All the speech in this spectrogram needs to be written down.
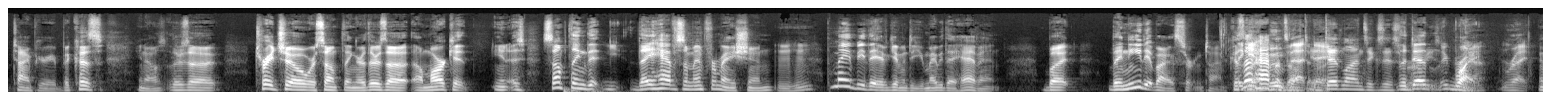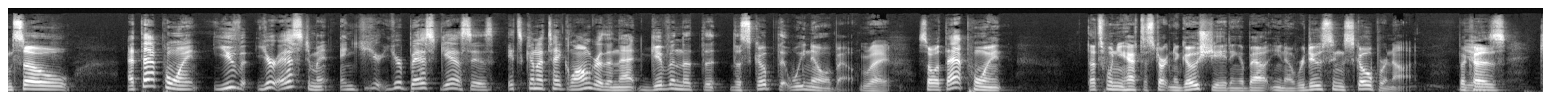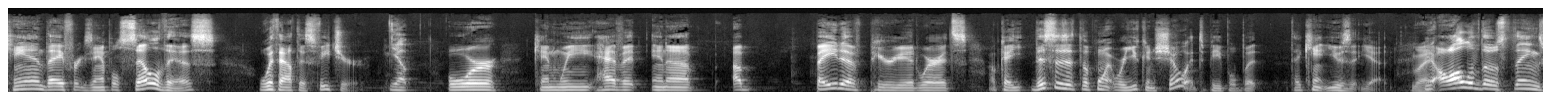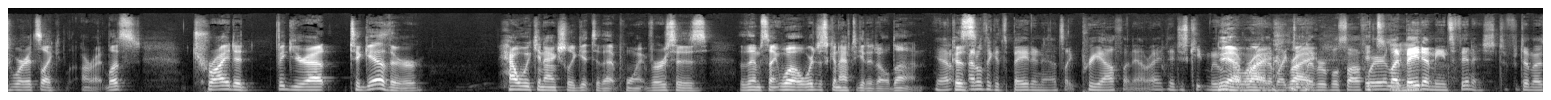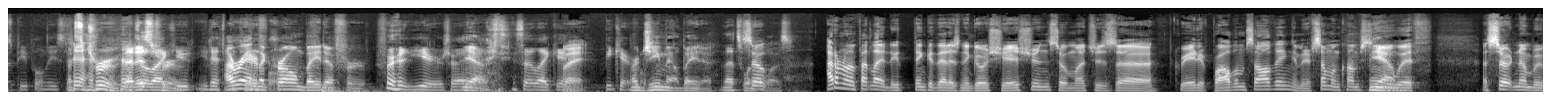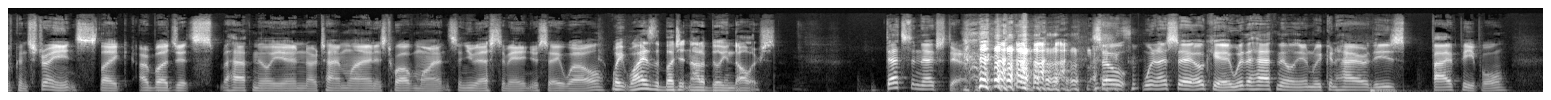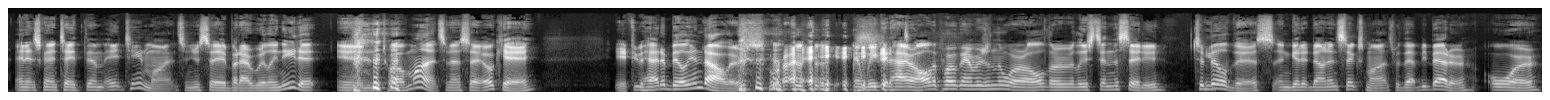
time period," because you know there's a trade show or something, or there's a, a market, you know, something that y- they have some information. Mm-hmm. Maybe they have given to you, maybe they haven't, but they need it by a certain time because They that can't happens that often. day. deadlines exist The for a dead reason. right. Yeah, right. And so at that point, you've your estimate and your, your best guess is it's going to take longer than that given that the, the scope that we know about. Right. So at that point, that's when you have to start negotiating about, you know, reducing scope or not. Because can they, for example, sell this without this feature? Yep. Or can we have it in a a beta period where it's okay, this is at the point where you can show it to people, but they can't use it yet. Right. You know, all of those things where it's like, all right, let's try to figure out together how we can actually get to that point versus them saying, well, we're just going to have to get it all done. Yeah, Because I don't think it's beta now. It's like pre-alpha now, right? They just keep moving Yeah, the line right, of like right. deliverable software. It's- like beta means finished to, to most people these days. that's true. That So, is like, true. You, would have to I be ran the Chrome beta for, for years, right? Yeah. so like, yeah, Right. be careful. or Gmail beta. That's what So- it was. I don't know if I'd like to think of that as negotiation so much as uh, creative problem solving. I mean, if someone comes to Yeah. you with a certain number of constraints, like our budget's a half million, our timeline is 12 months, and you estimate it, and you say, well, Wait, why is the budget not a billion dollars? That's the next step. so when I say, okay, with a half million, we can hire these five people, and it's going to take them 18 months, and you say, but I really need it in 12 months, and I say, okay, if you had a billion dollars, right. and we could hire all the programmers in the world, or at least in the city, to build this and get it done in six months, would that be better? Or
